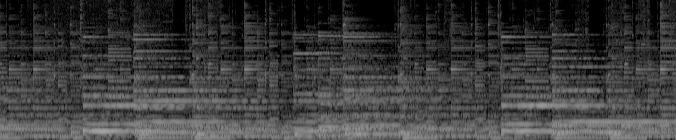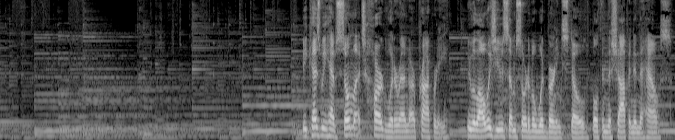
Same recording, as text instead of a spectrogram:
Because we have so much hardwood around our property, we will always use some sort of a wood burning stove, both in the shop and in the house.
